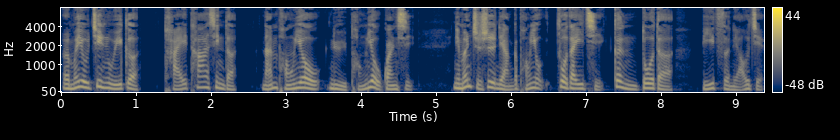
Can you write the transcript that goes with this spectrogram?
而没有进入一个排他性的男朋友、女朋友关系。你们只是两个朋友坐在一起，更多的彼此了解。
